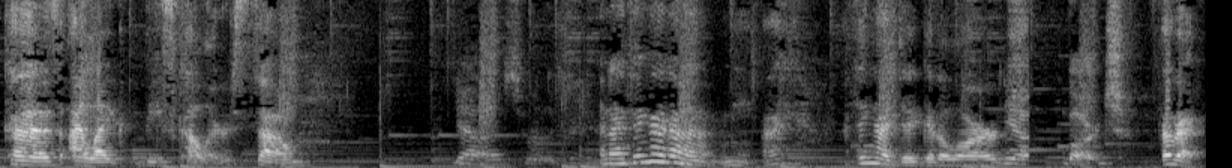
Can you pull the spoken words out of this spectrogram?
because I like these colors. So, Yeah, it's really pretty. and I think I got a, me, I, I think I did get a large. Yeah, large. Okay.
